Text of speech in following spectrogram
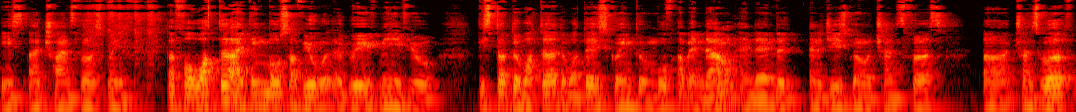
is a transverse wave. But for water, I think most of you would agree with me if you disturb the water, the water is going to move up and down and then the energy is going to transfer, uh, transfer,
